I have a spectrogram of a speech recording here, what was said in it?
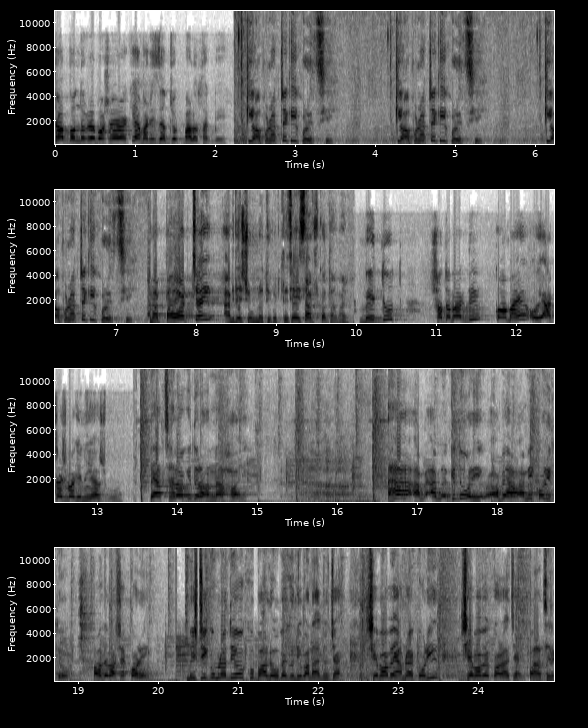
সব বন্ধ করে বসায় রাখি আমার রিজার্ভ ভালো থাকবে। কি অপরাধটা কি করেছি? কি অপরাধটা কি করেছি? কি অপরাধটা কি করেছি? আমার পাওয়ার চাই আমি দেশে উন্নতি করতে চাই সাফ কথা আমার। বিদ্যুৎ শতভাগ দিই কমায় ওই আঠাশ ভাগে নিয়ে আসব। পেঁয়াজ ছাড়াও কিন্তু রান্না হয়। হ্যাঁ আমি আমি কিন্তু করি আমি আমি করি তো আমাদের বাসায় করে। মিষ্টি কুমড়া দিয়েও খুব ভালো বেগুনি বানানো যায়। সেভাবে আমরা করি সেভাবে করা যায়। মাছের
